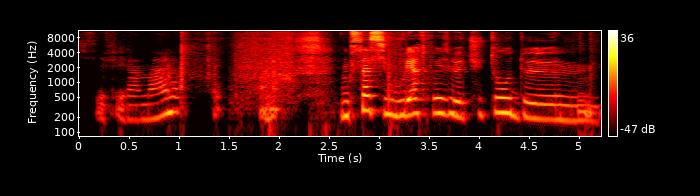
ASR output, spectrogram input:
qui s'est fait la malle voilà donc ça si vous voulez retrouver le tuto de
